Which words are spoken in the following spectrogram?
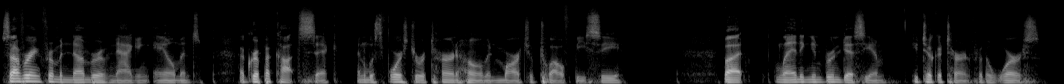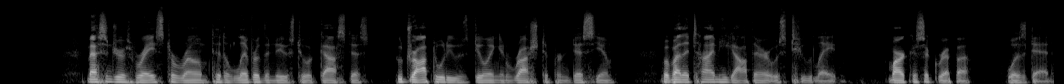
Suffering from a number of nagging ailments, Agrippa caught sick and was forced to return home in March of 12 BC. But, landing in Brundisium, he took a turn for the worse. Messengers raced to Rome to deliver the news to Augustus, who dropped what he was doing and rushed to Brundisium, but by the time he got there it was too late. Marcus Agrippa was dead.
